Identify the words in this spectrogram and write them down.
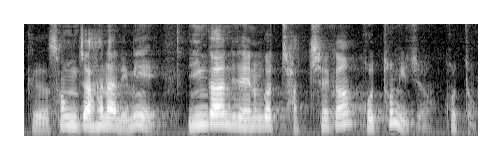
그 성자 하나님이 인간이 되는 것 자체가 고통이죠. 고통.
